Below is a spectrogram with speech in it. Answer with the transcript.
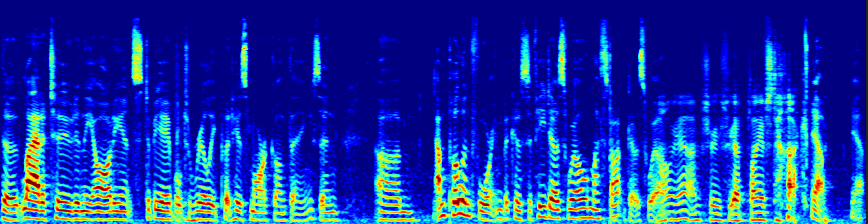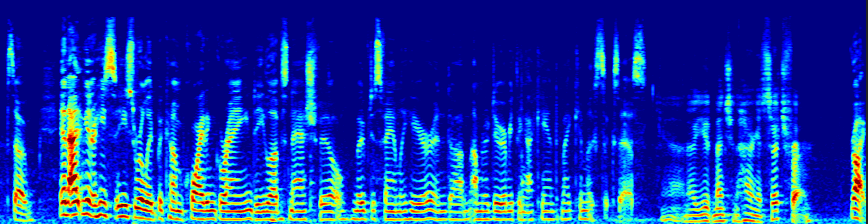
the latitude in the audience to be able to really put his mark on things. And um, I'm pulling for him because if he does well, my stock does well. oh yeah, I'm sure you've got plenty of stock. Yeah, yeah. So, and I, you know, he's he's really become quite ingrained. He loves Nashville, moved his family here, and um, I'm going to do everything I can to make him a success. Yeah, I know you had mentioned hiring a search firm, Right.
